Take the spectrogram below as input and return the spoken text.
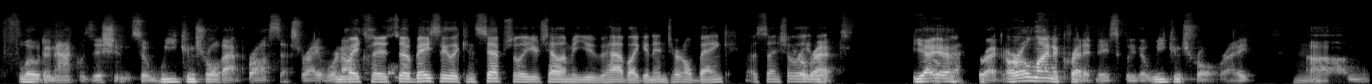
float an acquisition. So we control that process, right? We're not right. So, so basically, conceptually, you're telling me you have like an internal bank, essentially. Correct. That... Yeah, okay. yeah, correct. Our own line of credit, basically, that we control, right? Hmm. Um,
